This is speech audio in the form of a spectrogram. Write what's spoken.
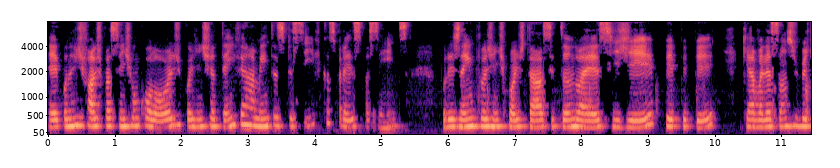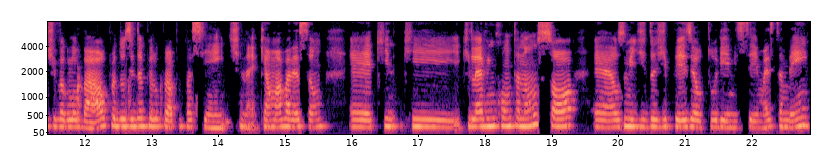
É, quando a gente fala de paciente oncológico, a gente já tem ferramentas específicas para esses pacientes. Por exemplo, a gente pode estar citando a SG-PPP, que é a avaliação subjetiva global produzida pelo próprio paciente, né, que é uma avaliação é, que, que, que leva em conta não só é, as medidas de peso e altura e MC, mas também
